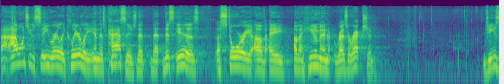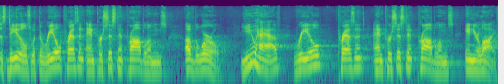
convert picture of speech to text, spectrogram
I want you to see really clearly in this passage that, that this is a story of a, of a human resurrection. Jesus deals with the real, present, and persistent problems of the world. You have real, present, and persistent problems in your life.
